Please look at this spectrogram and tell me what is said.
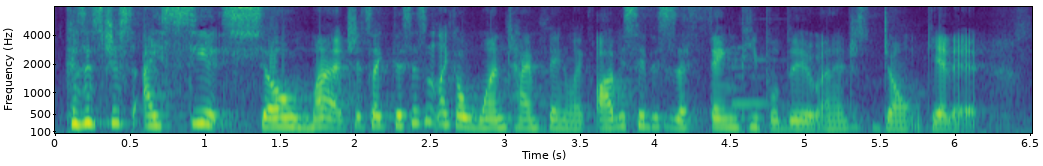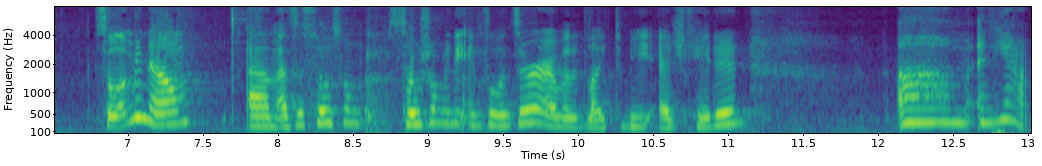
because it's just I see it so much. It's like this isn't like a one-time thing. Like obviously this is a thing people do, and I just don't get it. So let me know. Um, as a social social media influencer, I would like to be educated. Um, and yeah,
